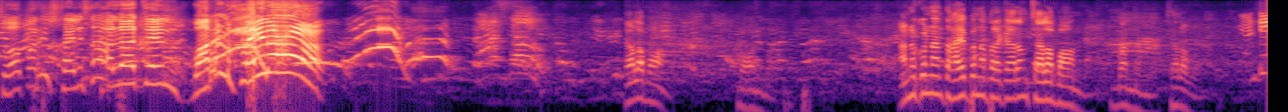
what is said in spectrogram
super stylish Allu Arjun world ఫ్లైరా! చాలా బాగుంది. బాగుంది. అనుకున్నంత హైప్ ఉన్న ప్రకారం చాలా బాగుంది. బాగుంది చాలా బాగుంది. అంటే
